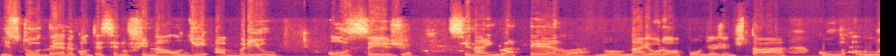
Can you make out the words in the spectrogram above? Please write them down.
isto deve acontecer no final de abril. Ou seja, se na Inglaterra, no, na Europa, onde a gente está com o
